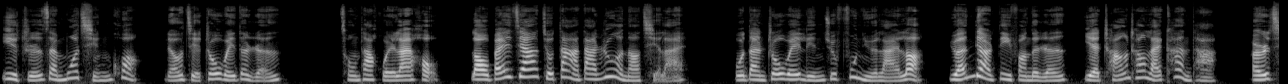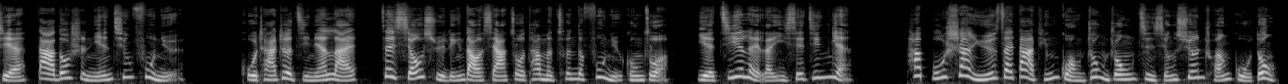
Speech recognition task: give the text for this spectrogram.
一直在摸情况，了解周围的人。从他回来后，老白家就大大热闹起来，不但周围邻居妇女来了，远点地方的人也常常来看他，而且大都是年轻妇女。苦茶这几年来。在小许领导下做他们村的妇女工作，也积累了一些经验。他不善于在大庭广众中进行宣传鼓动，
